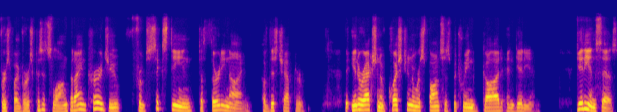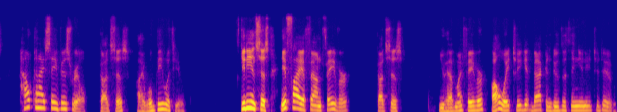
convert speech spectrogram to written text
verse by verse because it's long, but I encourage you from 16 to 39 of this chapter, the interaction of question and responses between God and Gideon. Gideon says, How can I save Israel? God says, I will be with you. Gideon says, If I have found favor, God says, You have my favor. I'll wait till you get back and do the thing you need to do.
